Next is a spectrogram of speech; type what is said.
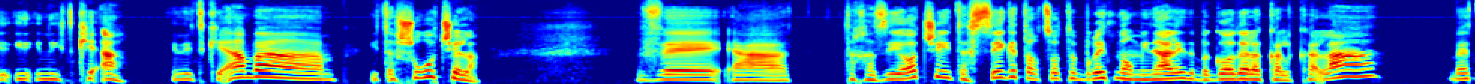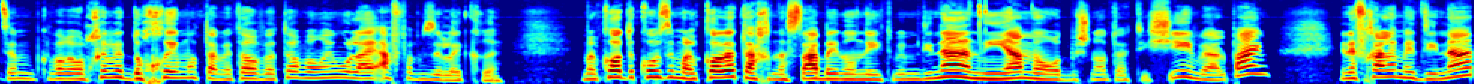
היא נתקעה. היא נתקעה בהתעשרות שלה. והתחזיות שהיא תשיג את ארצות הברית נומינלית בגודל הכלכלה, בעצם כבר הולכים ודוחים אותם יותר ויותר, ואומרים, אולי אף פעם זה לא יקרה. מלכודת, קוראים לזה מלכודת ההכנסה הבינונית. ממדינה ענייה מאוד בשנות ה-90 וה-2000, היא נהפכה למדינה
